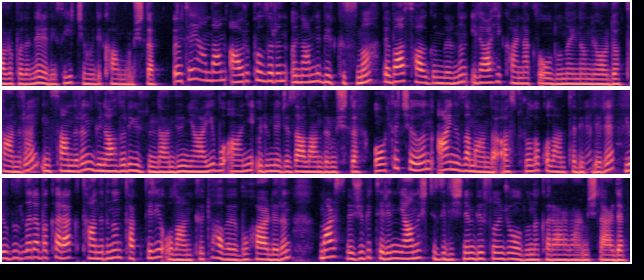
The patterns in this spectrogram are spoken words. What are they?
Avrupa'da neredeyse hiç Yahudi kalmamıştı. Öte yandan Avrupalıların önemli bir kısmı veba salgınlarının ilahi kaynaklı olduğuna inanıyordu. Tanrı insanların günahları yüzünden dünyayı bu ani ölümle cezalandırmıştı. Orta çağın aynı zamanda astrolog olan tabipleri yıldızlara bakarak Tanrı'nın takdiri olan kötü hava ve buharların Mars ve Jüpiter'in yanlış dizilişinin bir sonucu olduğuna karar vermişlerdi.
